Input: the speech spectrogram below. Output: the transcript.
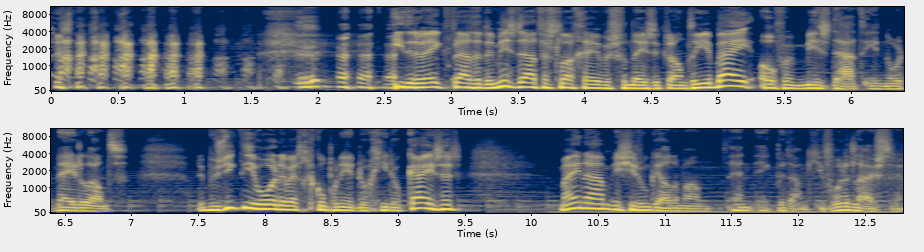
Iedere week praten de misdaadverslaggevers van deze kranten hierbij over misdaad in Noord-Nederland. De muziek die je hoorde werd gecomponeerd door Guido Keizer. Mijn naam is Jeroen Kelderman en ik bedank je voor het luisteren.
